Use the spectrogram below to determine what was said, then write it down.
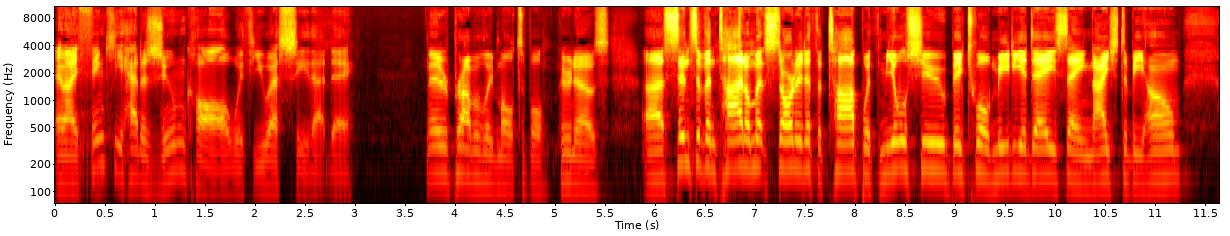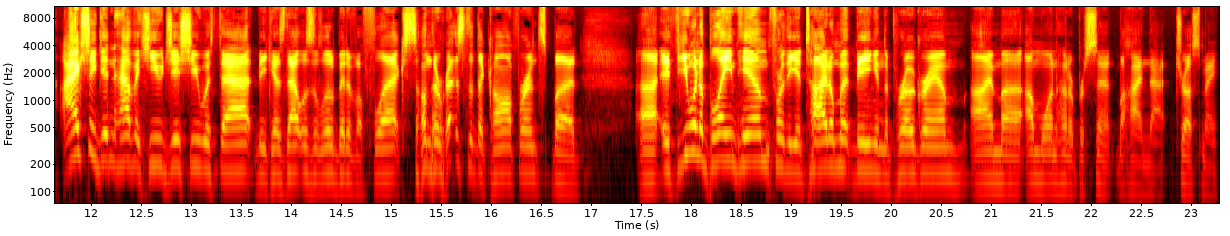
And I think he had a Zoom call with USC that day. There are probably multiple. Who knows? Uh, sense of entitlement started at the top with Muleshoe, Big 12 Media Day, saying nice to be home. I actually didn't have a huge issue with that because that was a little bit of a flex on the rest of the conference. But uh, if you want to blame him for the entitlement being in the program, I'm uh, I'm 100% behind that. Trust me.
